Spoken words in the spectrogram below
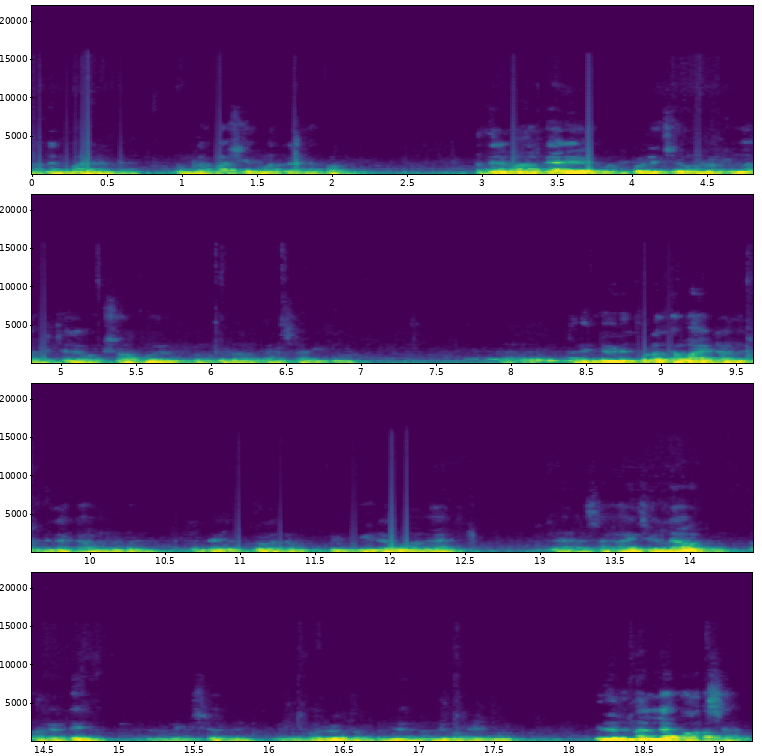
നടന്മാരുണ്ട്. നമ്മുടെ ഭാഷയിൽ മാത്രമല്ല പറഞ്ഞു അത്തരം ആൾക്കാരെ ഉൾക്കൊള്ളിച്ചുകൊണ്ടിട്ടുള്ള ചില വർക്ക്ഷോപ്പുകൾ നമുക്ക് നടത്താൻ സാധിക്കുന്നു. അതിന്റെ ഒരു തുടക്കമായിട്ടാണ് ഇതിനെ കാണുന്നത്. എന്റെ തുടക്കം ഗംഭീരമാകാൻ സഹായിച്ച എല്ലാവർക്കും ആകട്ടെ. ഈശ്വരന് നിങ്ങൾ ഓരോരുത്തർക്കും ഞാൻ നന്ദി പറയുന്നു. ഇതൊരു നല്ല ക്ലാസ്സാണ്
